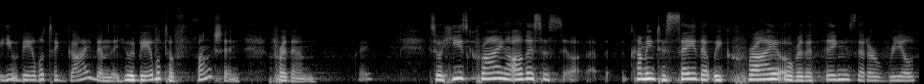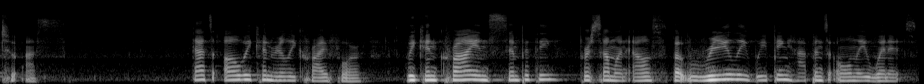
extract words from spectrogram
he would be able to guide them, that he would be able to function for them. Okay, so he's crying. All this is uh, coming to say that we cry over the things that are real to us. That's all we can really cry for. We can cry in sympathy for someone else, but really weeping happens only when it's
